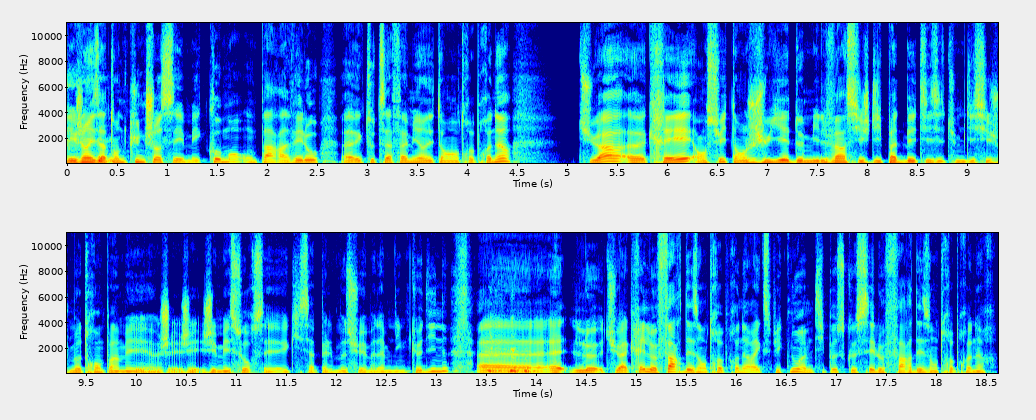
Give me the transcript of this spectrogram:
les gens, ils attendent qu'une chose, c'est mais comment on part à vélo avec toute sa famille en étant entrepreneur? Tu as euh, créé ensuite en juillet 2020, si je dis pas de bêtises, et tu me dis si je me trompe, hein, mais j'ai mes sources et, qui s'appellent Monsieur et Madame LinkedIn. le, tu as créé le phare des entrepreneurs. Explique-nous un petit peu ce que c'est le phare des entrepreneurs.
